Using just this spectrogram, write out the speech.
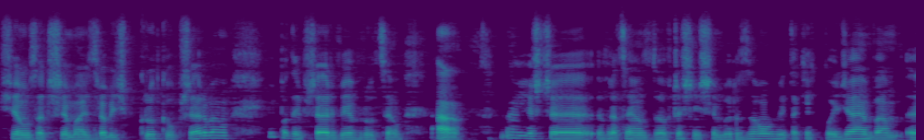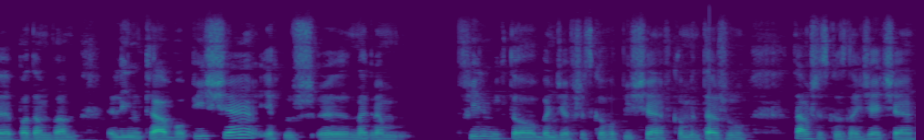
się zatrzymać, zrobić krótką przerwę i po tej przerwie wrócę. A, no i jeszcze wracając do wcześniejszej rozmowy, tak jak powiedziałem Wam, e, podam Wam linka w opisie. Jak już e, nagram filmik, to będzie wszystko w opisie, w komentarzu. Tam wszystko znajdziecie.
